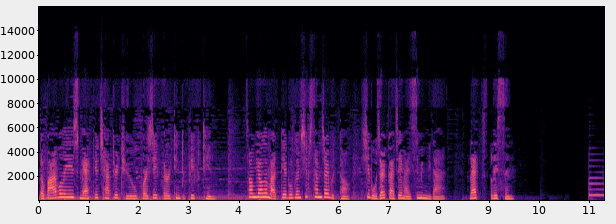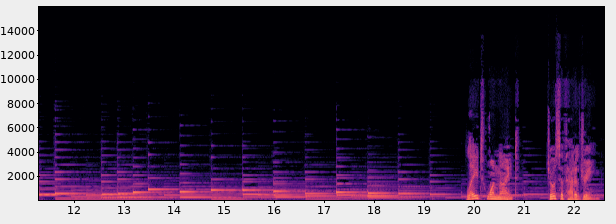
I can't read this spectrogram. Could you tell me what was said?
The Bible is Matthew chapter 2, verses 13 to 15. 성경은 마태복음 13절부터 15절까지의 말씀입니다. Let's listen. Late one night, Joseph had a dream.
